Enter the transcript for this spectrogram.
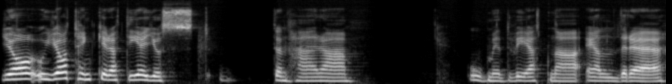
Ja, och jag tänker att det är just den här uh, omedvetna, äldre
